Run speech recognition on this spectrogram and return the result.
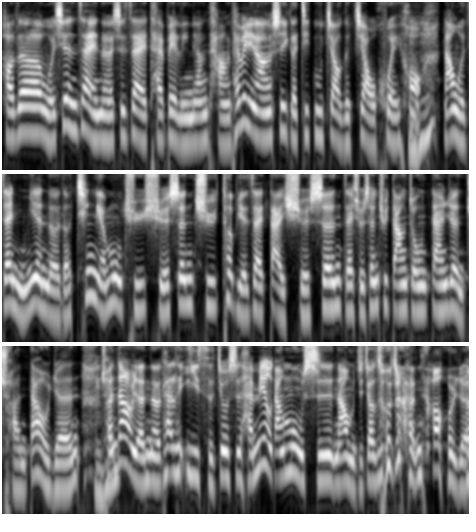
好的，我现在呢是在台北灵粮堂，台北灵粮是一个基督教的教会哈，然后我在里面呢的青年牧区学生区，特别在带学生，在学生区当中担任传道人。传道人呢，他的意思就是还没有当牧师，然后我们就叫做传道人。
